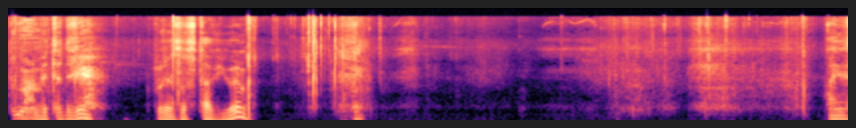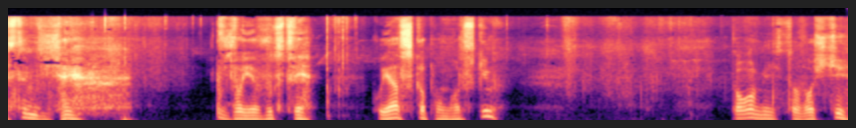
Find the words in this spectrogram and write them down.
Tu mamy te dwie, które zostawiłem. A jestem dzisiaj w województwie kujawsko-pomorskim koło miejscowości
